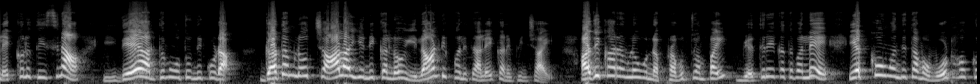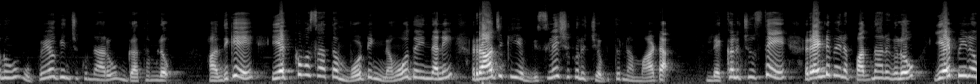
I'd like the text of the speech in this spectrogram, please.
లెక్కలు తీసినా ఇదే అర్థమవుతుంది కూడా. గతంలో చాలా ఎన్నికల్లో ఇలాంటి ఫలితాలే కనిపించాయి. అధికారంలో ఉన్న ప్రభుత్వంపై వ్యతిరేకత వల్లే ఎక్కువ మంది తమ ఓటు హక్కును ఉపయోగించుకున్నారు గతంలో. అందుకే ఎక్కువ శాతం ఓటింగ్ నమోదైందని రాజకీయ విశ్లేషకులు చెబుతున్న మాట. లెక్కలు చూస్తే రెండు వేల పద్నాలుగులో ఏపీలో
